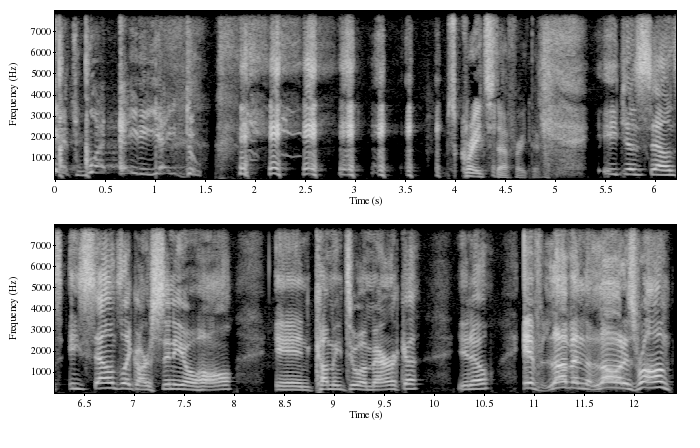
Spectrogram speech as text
It's what 88 do. It's great stuff right there. He just sounds he sounds like Arsenio Hall in Coming to America, you know? If loving the Lord is wrong,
